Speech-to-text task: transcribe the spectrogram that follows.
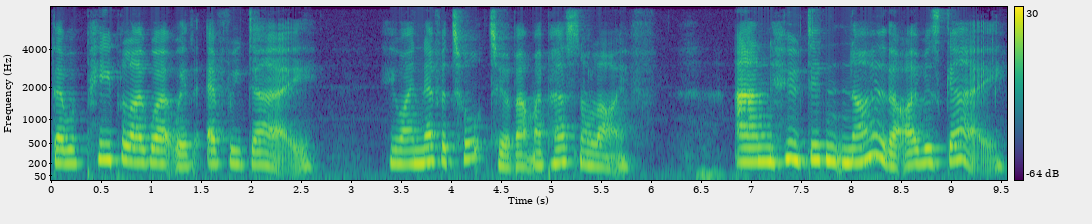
there were people I worked with every day who I never talked to about my personal life. and who didn't know that I was gay.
